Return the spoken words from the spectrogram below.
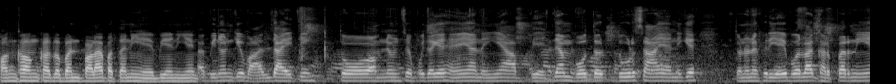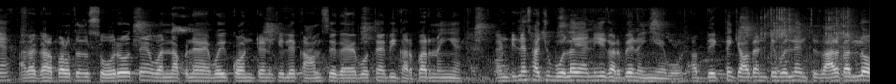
पंखा उंखा तो बंद पड़ा है पता नहीं है भी नहीं है। अभी ना उनकी वालदा आई थी तो हमने उनसे पूछा कि है या नहीं है आप भेज दें हम बहुत दूर से आए यानी कि तो उन्होंने फिर यही बोला घर पर नहीं है। अगर घर पर होते हैं तो सो रहे होते हैं वरना अपने वही कंटेंट के लिए काम से गए होते हैं। अभी घर पर नहीं है। आंटी ने सच बोला यानी कि घर पे नहीं है वो। अब देखते हैं क्या होता है। आंटी बोल रहे इंतज़ार कर लो।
